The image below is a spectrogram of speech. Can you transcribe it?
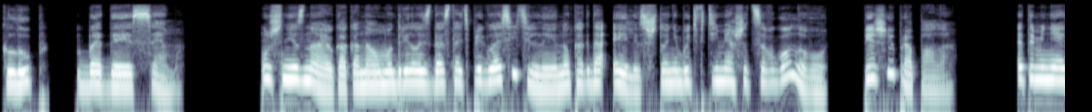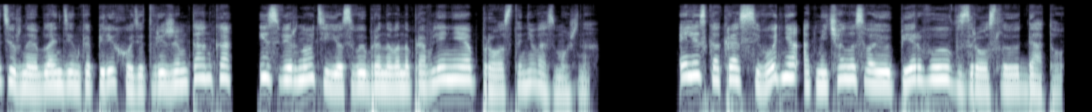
Клуб БДСМ. Уж не знаю, как она умудрилась достать пригласительные, но когда Элис что-нибудь втемяшится в голову, пиши пропала. Эта миниатюрная блондинка переходит в режим танка, и свернуть ее с выбранного направления просто невозможно. Элис как раз сегодня отмечала свою первую взрослую дату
